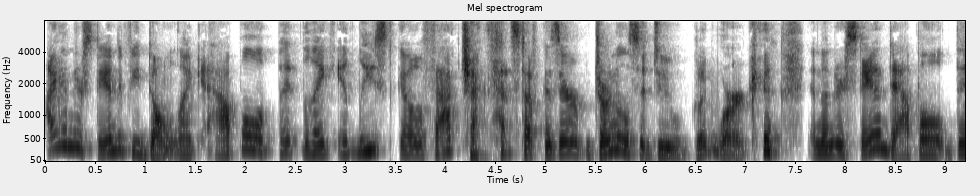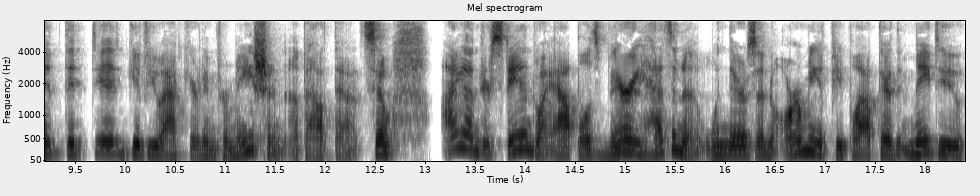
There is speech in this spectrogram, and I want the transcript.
I understand if you don't like Apple, but like at least go fact check that stuff because there are journalists that do good work and understand Apple that that did give you accurate information about that. So I understand why Apple is very hesitant when there's an army of people out there that may do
